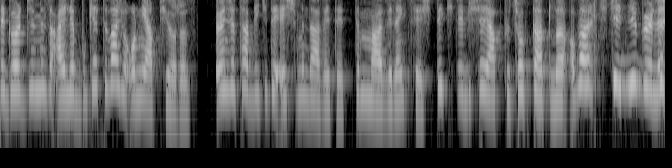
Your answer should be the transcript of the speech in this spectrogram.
evde gördüğümüz aile buketi var ya onu yapıyoruz. Önce tabii ki de eşimi davet ettim. Mavi renk seçtik ve bir şey yaptı çok tatlı. Ama çiçeği niye böyle?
